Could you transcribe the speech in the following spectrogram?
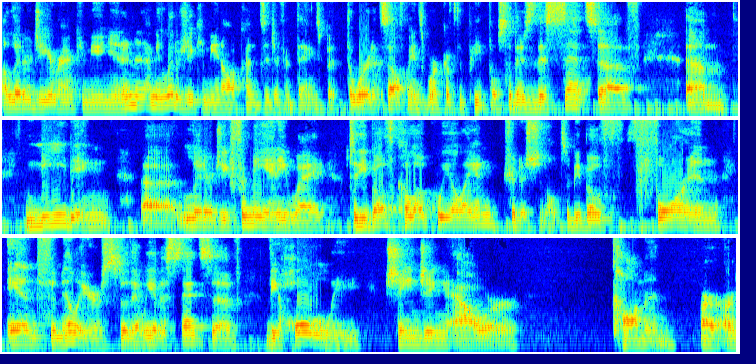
a liturgy around communion, and I mean liturgy can mean all kinds of different things, but the word itself means work of the people. So there's this sense of um, needing uh, liturgy for me anyway to be both colloquial and traditional, to be both foreign and familiar, so that we have a sense of the holy changing our common, our, our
